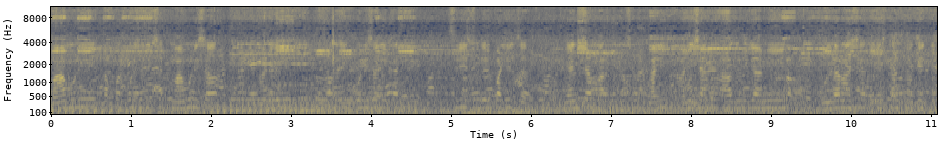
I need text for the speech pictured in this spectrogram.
महामुनी अप्पर पोलीस अधीक्षक महामुनी सर आणि विभागीय पोलीस अधिकारी श्री सुधीर पाटील सर यांच्या मार्गदर्शनाखाली अनिशाने आज रोजी आम्ही बुलढाणा शहर रेस्टॉरंट येथे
